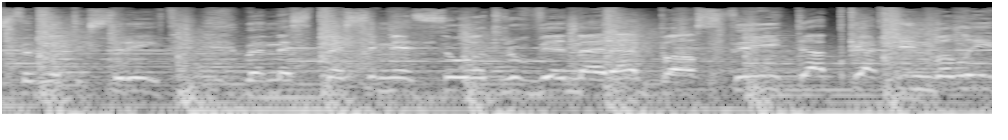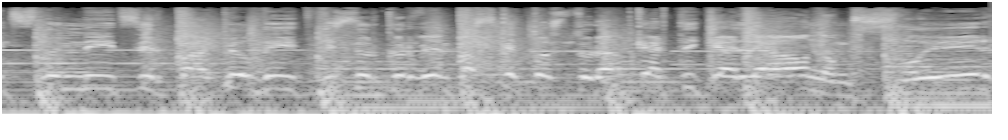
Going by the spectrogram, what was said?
Kas tad notiks rīt? Vai mēs spēsim viens otru vienmēr atbalstīt? Apkārt invalīds slimnīca ir pārpildīta. Visur, kur vien paskatos, tur apkārt tikai ļaunums slīd.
